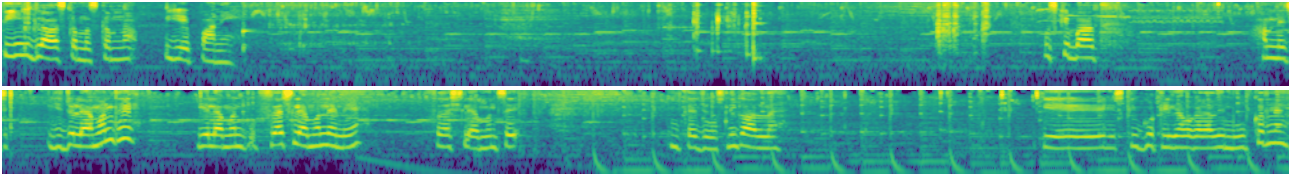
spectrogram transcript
तीन गिलास कम अज़ कम ना ये पानी। उसके बाद हमने ये जो लेमन थे, ये लेमन फ्रेश लेमन लेने हैं। फ्रेश लेमन से इनका जूस निकालना है। ये इसकी गुटलियाँ वगैरह रिमूव कर लें।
